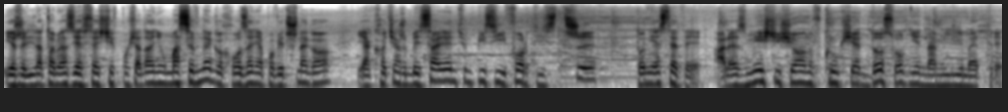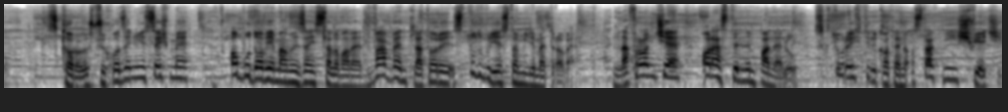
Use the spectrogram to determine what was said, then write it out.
Jeżeli natomiast jesteście w posiadaniu masywnego chłodzenia powietrznego, jak chociażby Silentium PC Fortis 3, to niestety, ale zmieści się on w kruksie dosłownie na milimetry. Skoro już przy chłodzeniu jesteśmy, w obudowie mamy zainstalowane dwa wentylatory 120 mm na froncie oraz tylnym panelu, z których tylko ten ostatni świeci.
